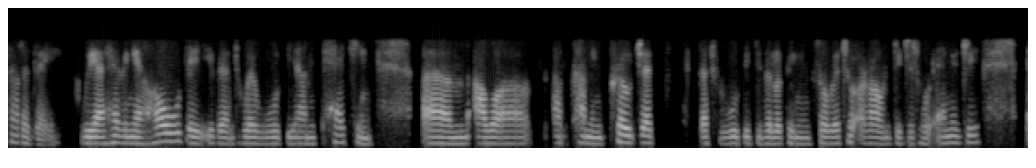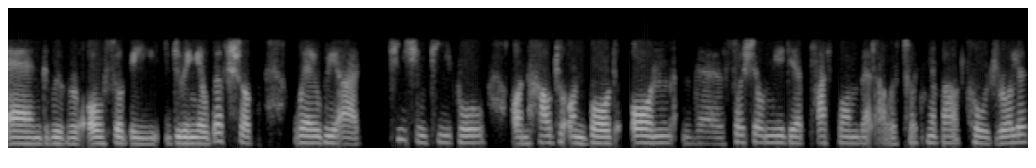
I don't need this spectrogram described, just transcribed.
Saturday, we are having a whole day event where we'll be unpacking um, our upcoming projects that we will be developing in Soweto around digital energy. And we will also be doing a workshop where we are teaching people on how to onboard on the social media platform that I was talking about called Rollit.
